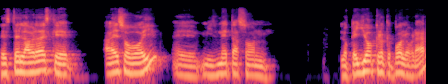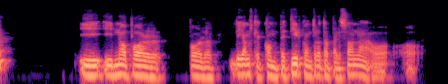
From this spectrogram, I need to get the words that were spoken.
este, la verdad es que a eso voy. Eh, mis metas son lo que yo creo que puedo lograr y, y no por, por, digamos que competir contra otra persona o, o-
